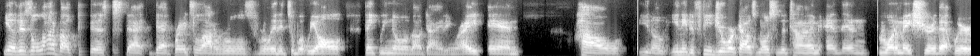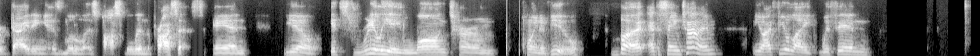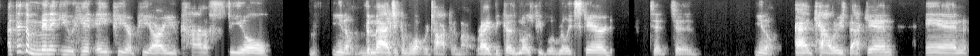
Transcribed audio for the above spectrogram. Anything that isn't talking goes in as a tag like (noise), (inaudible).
you know there's a lot about this that that breaks a lot of rules related to what we all think we know about dieting right? And how you know you need to feed your workouts most of the time and then we want to make sure that we're dieting as little as possible in the process. And you know it's really a long term point of view but at the same time you know i feel like within I think the minute you hit AP or PR, you kind of feel, you know, the magic of what we're talking about, right? Because most people are really scared to to, you know, add calories back in, and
